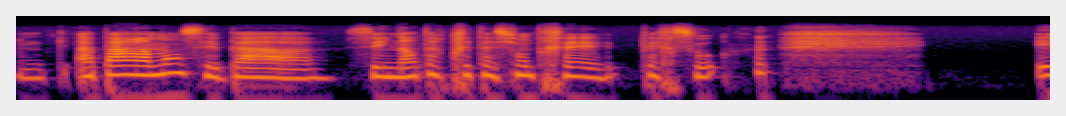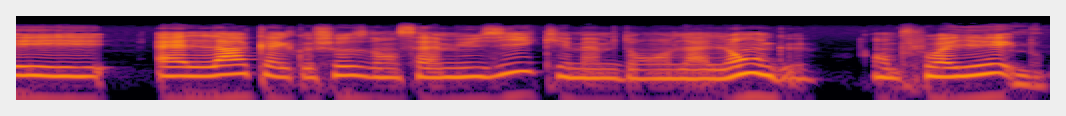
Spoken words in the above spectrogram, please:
Donc, apparemment, c'est pas, c'est une interprétation très perso. Et elle a quelque chose dans sa musique et même dans la langue employée. Donc,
